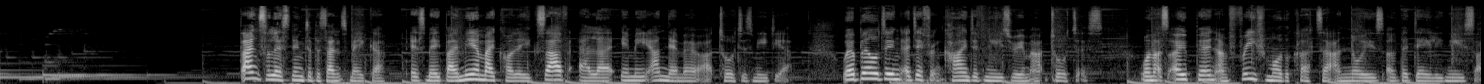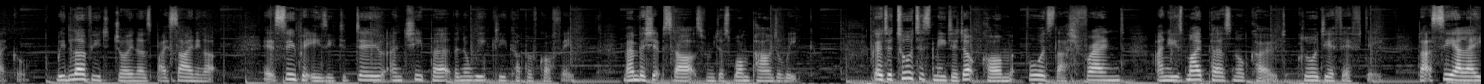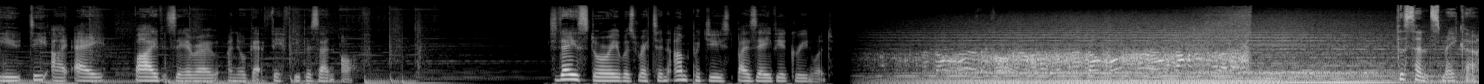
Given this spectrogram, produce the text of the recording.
Thanks for listening to The Sense Maker. It's made by me and my colleagues Sav, Ella, Imi, and Nimo at Tortoise Media. We're building a different kind of newsroom at Tortoise, one that's open and free from all the clutter and noise of the daily news cycle. We'd love you to join us by signing up. It's super easy to do and cheaper than a weekly cup of coffee. Membership starts from just £1 a week. Go to tortoisemedia.com forward slash friend and use my personal code, Claudia50. That's C L A U D I A 50 and you'll get 50% off. Today's story was written and produced by Xavier Greenwood. The Sense Maker.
